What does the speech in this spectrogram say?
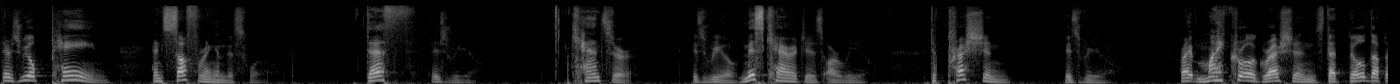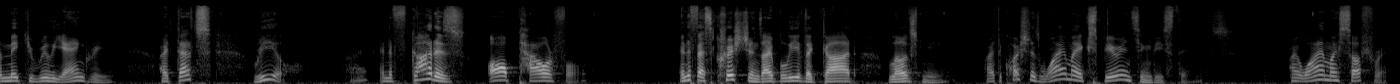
There's real pain and suffering in this world. Death is real. Cancer is real. Miscarriages are real. Depression is real. Right? Microaggressions that build up and make you really angry. Right? That's real. Right? And if God is all powerful, and if, as Christians, I believe that God loves me, right, the question is, why am I experiencing these things? Right, why am I suffering?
